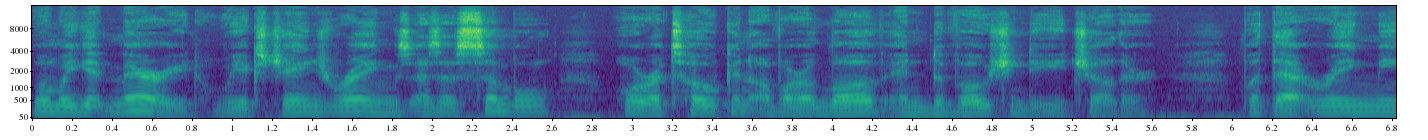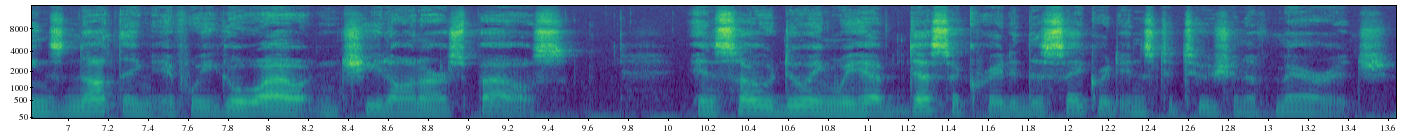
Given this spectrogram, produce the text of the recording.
When we get married, we exchange rings as a symbol or a token of our love and devotion to each other, but that ring means nothing if we go out and cheat on our spouse. In so doing, we have desecrated the sacred institution of marriage.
